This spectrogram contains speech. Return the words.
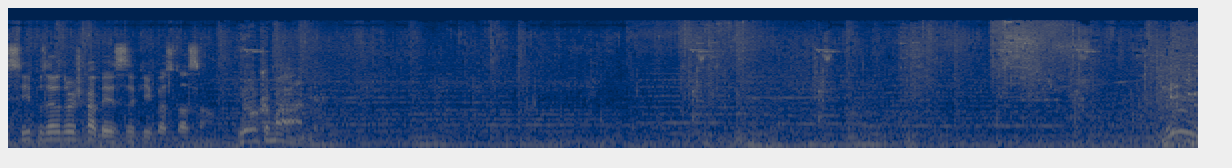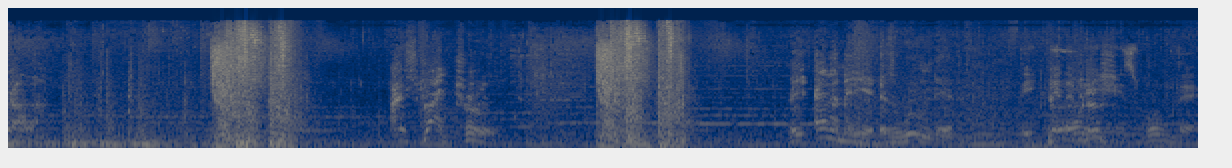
Princípio, zero dor de cabeça aqui com a situação. Your command. I strike true. The enemy is wounded. The Your enemy orders? is wounded.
